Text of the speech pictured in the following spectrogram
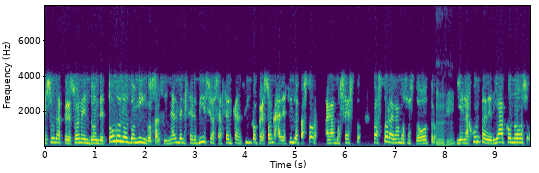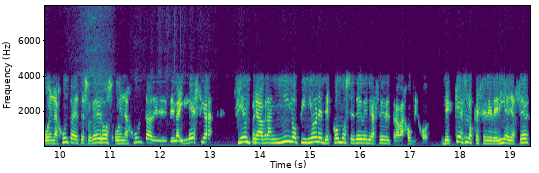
es una persona en donde todos los domingos al final del servicio se acercan cinco personas a decirle, pastor, hagamos esto, pastor, hagamos esto otro. Y en la junta de diáconos o en la junta de tesoreros o en la junta de, de la iglesia siempre habrán mil opiniones de cómo se debe de hacer el trabajo mejor, de qué es lo que se debería de hacer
